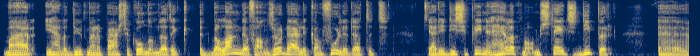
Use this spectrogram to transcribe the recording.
Maar ja, dat duurt maar een paar seconden, omdat ik het belang daarvan zo duidelijk kan voelen dat het, ja, die discipline helpt me om steeds dieper uh,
